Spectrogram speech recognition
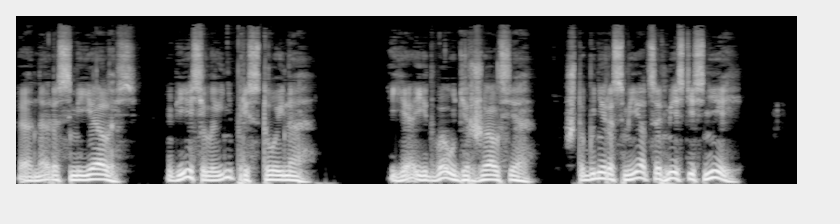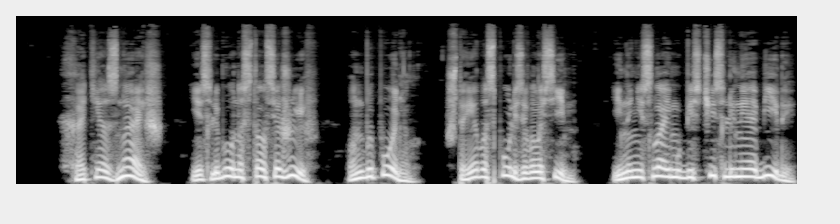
Она рассмеялась, весело и непристойно. Я едва удержался чтобы не рассмеяться вместе с ней. Хотя, знаешь, если бы он остался жив, он бы понял, что я воспользовалась им и нанесла ему бесчисленные обиды,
